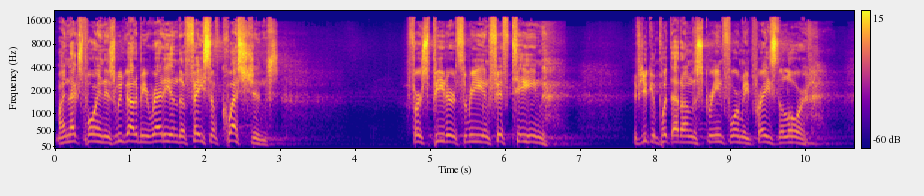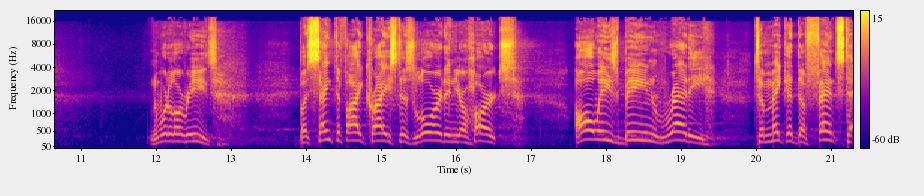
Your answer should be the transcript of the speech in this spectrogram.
My next point is we've got to be ready in the face of questions. 1 Peter 3 and 15. If you can put that on the screen for me, praise the Lord. And the word of the Lord reads, But sanctify Christ as Lord in your hearts, always being ready to make a defense to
